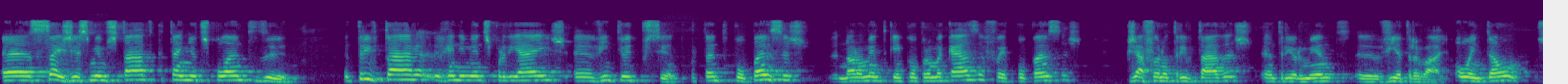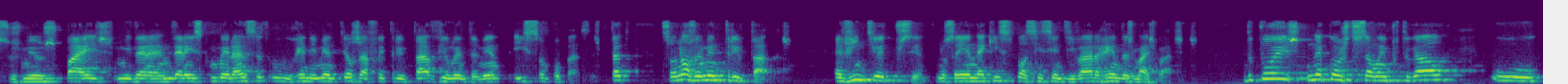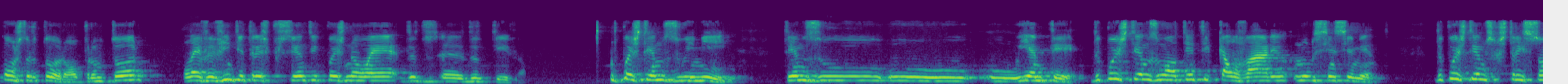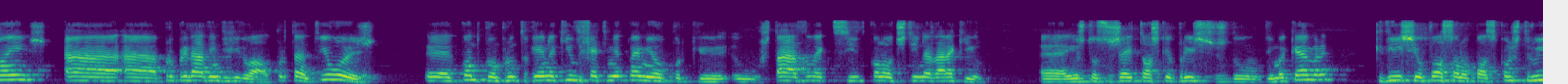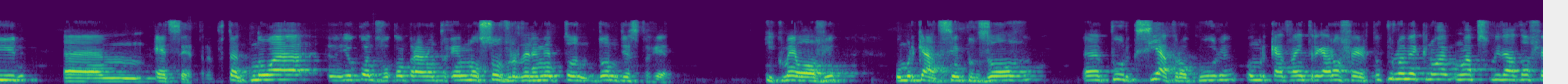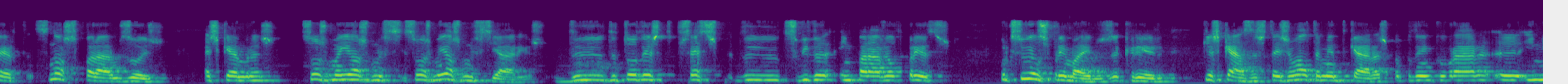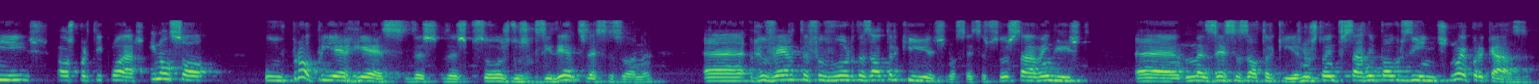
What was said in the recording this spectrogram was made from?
uh, seja esse mesmo Estado que tenha o desplante de tributar rendimentos perdiais a 28%. Portanto, poupanças, normalmente quem compra uma casa foi de poupanças que já foram tributadas anteriormente uh, via trabalho. Ou então, se os meus pais me derem, me derem isso como herança, o rendimento deles já foi tributado violentamente e isso são poupanças. Portanto, são novamente tributadas a 28%. Não sei onde é que isso possa incentivar rendas mais baixas. Depois, na construção em Portugal, o construtor ou o promotor leva 23% e depois não é eh, dedutível. Depois temos o IMI, temos o, o, o IMT, depois temos um autêntico calvário no licenciamento. Depois temos restrições à, à propriedade individual. Portanto, eu hoje eh, quando compro um terreno, aquilo efetivamente não é meu, porque o Estado é que decide qual é o destino a dar aquilo. Eh, eu estou sujeito aos caprichos do, de uma Câmara, que diz se eu posso ou não posso construir, um, etc. Portanto, não há. Eu, quando vou comprar um terreno, não sou verdadeiramente dono, dono desse terreno. E como é óbvio, o mercado sempre resolve, uh, porque se há procura, o mercado vai entregar oferta. O problema é que não há, não há possibilidade de oferta. Se nós separarmos hoje, as câmaras são os maiores, são os maiores beneficiários de, de todo este processo de, de subida imparável de preços. Porque são eles primeiros a querer que as casas estejam altamente caras para poderem cobrar uh, IMIs aos particulares. E não só. O próprio IRS das, das pessoas, dos residentes dessa zona, uh, reverte a favor das autarquias. Não sei se as pessoas sabem disto. Uh, mas essas autarquias não estão interessadas em pobrezinhos. Não é por acaso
